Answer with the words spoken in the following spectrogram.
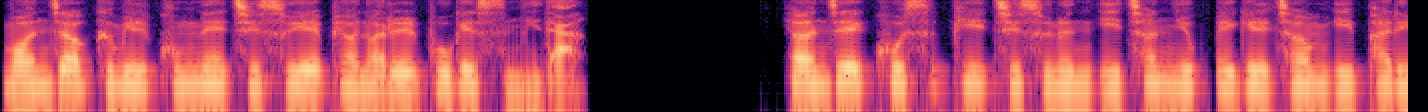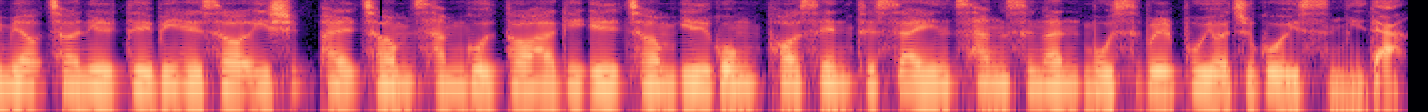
먼저 금일 국내 지수의 변화를 보겠습니다. 현재 코스피 지수는 2601.28이며 전일 대비해서 28.39 더하기 1.10% 쌓인 상승한 모습을 보여주고 있습니다.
